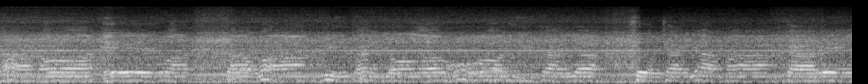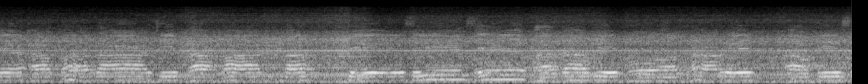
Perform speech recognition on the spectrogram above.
ทานโนเอวะสวังวิจโยโหหิจยาสุชยามังกะเรอปาราชิตาปันนังเจสิเสภะกะเวโภคาเรอภิเส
